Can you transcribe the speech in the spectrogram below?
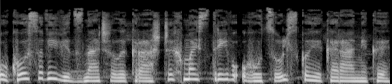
У Косові відзначили кращих майстрів гуцульської кераміки.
